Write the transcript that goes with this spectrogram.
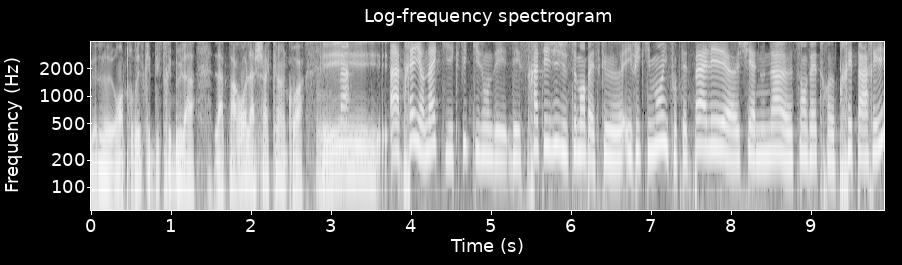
le- entreprises qui distribuent la, la parole à chacun, quoi. Et Après, il y en a qui expliquent qu'ils ont des, des stratégies justement parce que effectivement, il faut peut-être pas aller euh, chez Hanouna euh, sans être préparé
